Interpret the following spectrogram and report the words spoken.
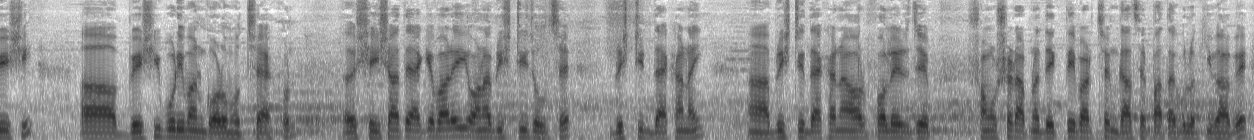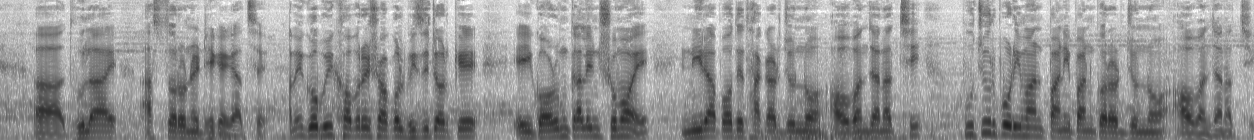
বেশি। বেশি পরিমাণ গরম হচ্ছে এখন। সেই সাথে একেবারেই অনাবৃষ্টি চলছে। বৃষ্টির দেখা নাই। বৃষ্টির দেখা না হওয়ার ফলের যে সমস্যাটা আপনারা দেখতেই পাচ্ছেন গাছের পাতাগুলো কীভাবে ধুলায় আস্তরণে ঢেকে গেছে। আমি গভীর খবরে সকল ভিজিটরকে এই গরমকালীন সময়ে নিরাপদে থাকার জন্য আহ্বান জানাচ্ছি, প্রচুর পরিমাণ পানি পান করার জন্য আহ্বান জানাচ্ছি।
